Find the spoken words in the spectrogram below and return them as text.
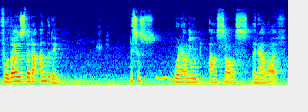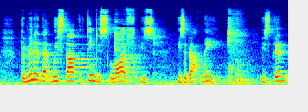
for those that are under them. This is what our Lord asks us in our life. The minute that we start to think this life is, is about me, is then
